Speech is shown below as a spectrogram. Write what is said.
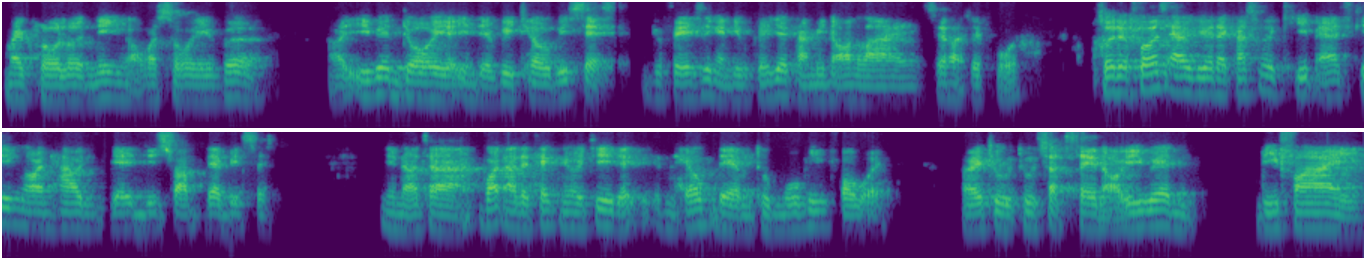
micro learning or whatsoever. Uh, even though you're in the retail business, you're facing a new player coming online, so on and so forth. So the first area that customer keep asking on how they disrupt their business. You know, the, what are the technology that can help them to moving forward, right? To to sustain or even define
